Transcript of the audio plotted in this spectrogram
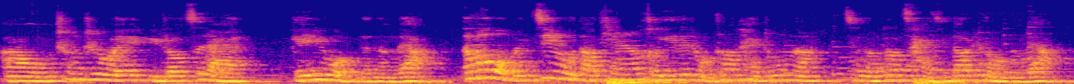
啊，我们称之为宇宙自然给予我们的能量。那么，我们进入到天人合一的这种状态中呢，就能够采集到这种能量。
